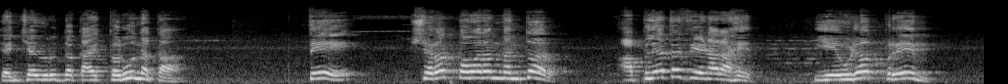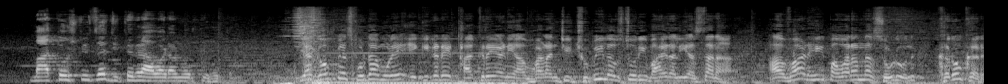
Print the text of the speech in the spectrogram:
त्यांच्या विरुद्ध काय करू नका. ते शरद पवारांनंतर आपल्यातच येणार आहेत. एवढं प्रेम मातोश्रीचं जितेंद्र आव्हाडांवरती होतं. या गौप्य स्फोटामुळे एकीकडे ठाकरे आणि आव्हाडांची छुपी लव्ह स्टोरी बाहेर आली असताना आव्हाड हे पवारांना सोडून खरोखर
